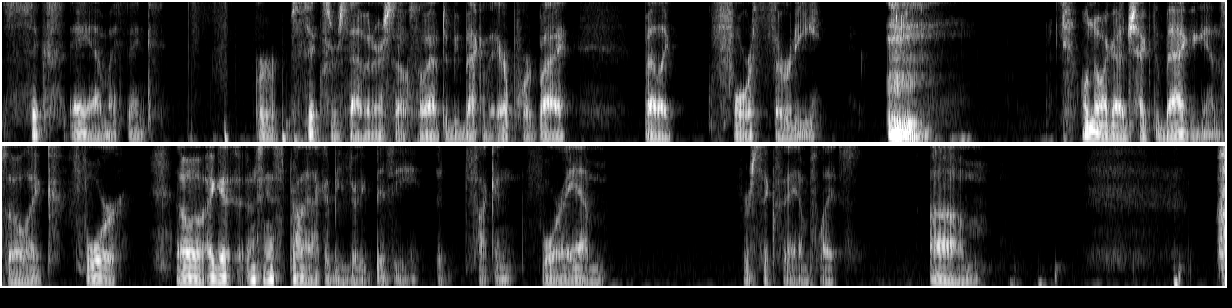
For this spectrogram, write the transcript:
6 a.m. I think, or six or seven or so. So I have to be back at the airport by by like 4:30. well, no, I gotta check the bag again. So like four. Oh, I get. It's probably not gonna be very busy at fucking 4 a.m. for 6 a.m. flights. Um,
